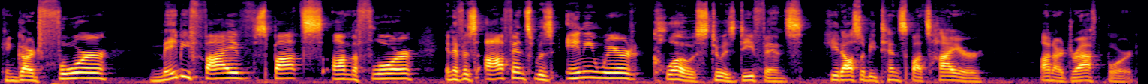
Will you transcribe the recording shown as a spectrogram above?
can guard four, maybe five spots on the floor. And if his offense was anywhere close to his defense, he'd also be 10 spots higher on our draft board.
